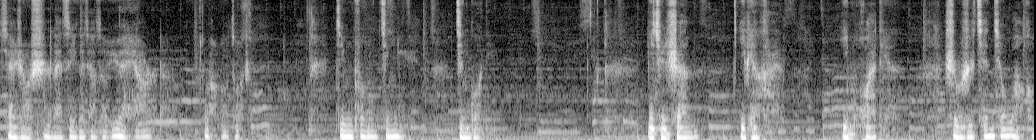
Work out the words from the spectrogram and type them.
下一首诗来自一个叫做月牙儿的网络作者。经风经雨，经过你。一群山，一片海，一亩花田，是不是千秋万壑？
